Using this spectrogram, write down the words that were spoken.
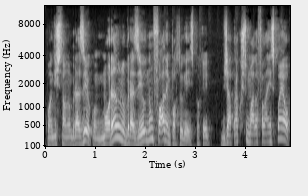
quando estão no Brasil. Morando no Brasil, não falam em português, porque já está acostumado a falar em espanhol.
